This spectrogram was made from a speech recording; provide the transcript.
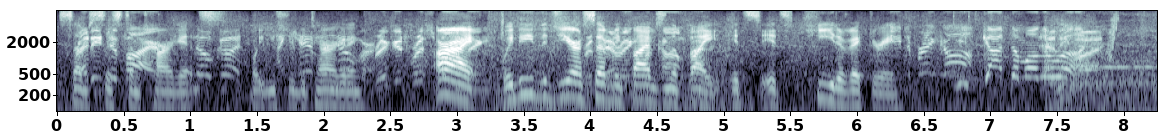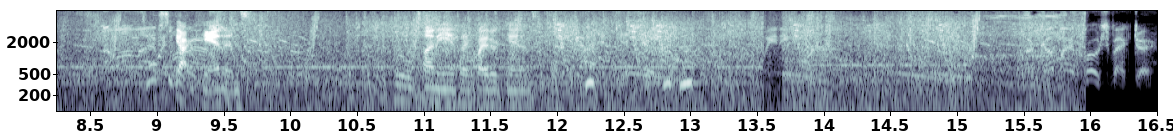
Subsystem fire. targets. No. What you should be targeting. All right, we need the GR75s in the fight. It's it's key to victory. He's got them on the Standing run. by. It's got cannons. Little tiny anti-fighter cannons. I've got my approach vector.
